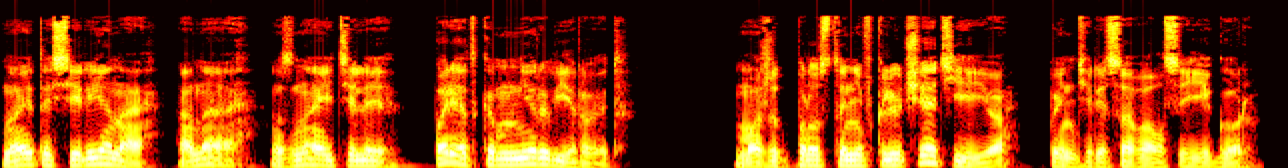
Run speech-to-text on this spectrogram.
Но эта сирена, она, знаете ли, порядком нервирует. Может, просто не включать ее?» – поинтересовался Егор.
